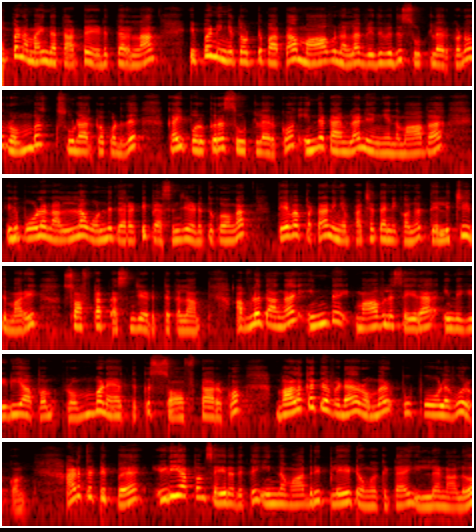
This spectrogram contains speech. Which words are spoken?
இப்போ நம்ம இந்த தட்டை எடுத்துடலாம். இப்போ நீங்கள் தொட்டு பார்த்தா மாவு நல்லா வெது வெது சூட்டில் இருக்கணும். ரொம்ப சூடாக இருக்கக்கூடாது. கை பொறுக்கிற சூட்டில் இருக்கும். இந்த டைமில் நீங்கள் இந்த மாவை இது போல் நல்லா ஒன்று திரட்டி பிசைஞ்சு எடுத்துக்கோங்க. தேவைப்பட்டால் நீங்கள் பச்சை தண்ணி கொஞ்சம் தெளித்து இது மாதிரி சாஃப்டாக பிசைஞ்சு எடுத்துக்கலாம். அவ்வளோதாங்க இந்த மாவில் செய்கிற இந்த இடியாப்பம் ரொம்ப நேரத்துக்கு சாஃப்டாக இருக்கும். வழக்கத்தை விட ரொம்ப பூ போலவும் இருக்கும். அடுத்த டிப்பு இடியாப்பம் செய்கிறதுக்கு இந்த மாதிரி பிளேட் உங்ககிட்ட இல்லைனாலோ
